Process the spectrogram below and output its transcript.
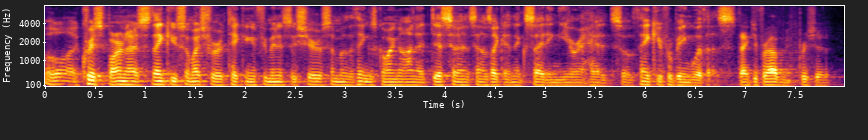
Well, uh, Chris Barnhurst, thank you so much for taking a few minutes to share some of the things going on at DISA. It sounds like an exciting year ahead. So thank you for being with us. Thank you for having me. Appreciate it.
